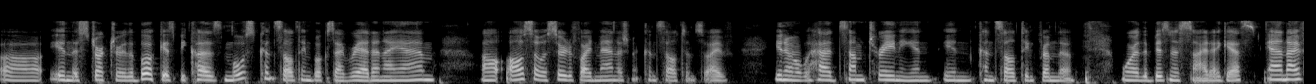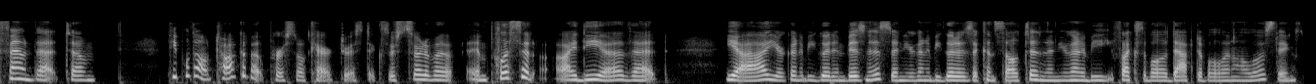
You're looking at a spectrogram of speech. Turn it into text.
uh, in the structure of the book is because most consulting books I've read, and I am uh, also a certified management consultant, so I've you know had some training in in consulting from the more of the business side, I guess, and I've found that. Um, people don't talk about personal characteristics. There's sort of an implicit idea that yeah, you're going to be good in business and you're going to be good as a consultant and you're going to be flexible, adaptable, and all those things.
